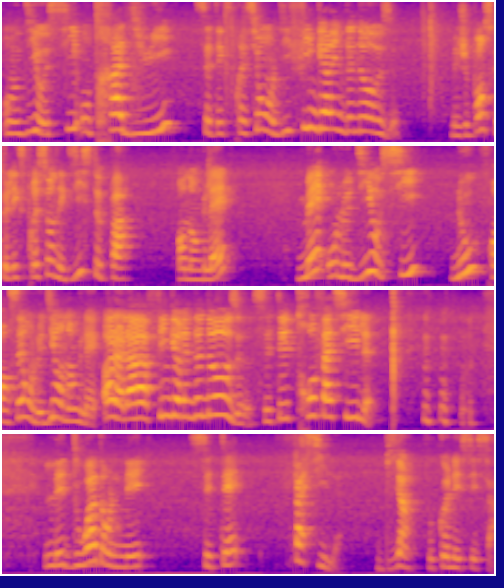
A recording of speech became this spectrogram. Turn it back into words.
on dit aussi, on traduit cette expression, on dit finger in the nose. Mais je pense que l'expression n'existe pas en anglais. Mais on le dit aussi, nous, Français, on le dit en anglais. Oh là là, finger in the nose, c'était trop facile. les doigts dans le nez, c'était facile. Bien, vous connaissez ça.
